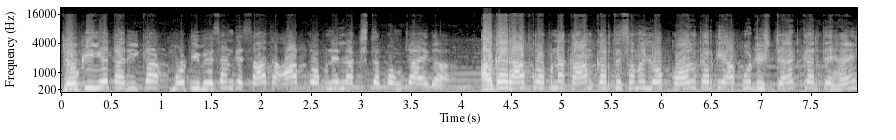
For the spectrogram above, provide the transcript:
क्योंकि ये तरीका मोटिवेशन के साथ आपको अपने लक्ष्य तक पहुंचाएगा। अगर आपको अपना काम करते समय लोग कॉल करके आपको डिस्ट्रैक्ट करते हैं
